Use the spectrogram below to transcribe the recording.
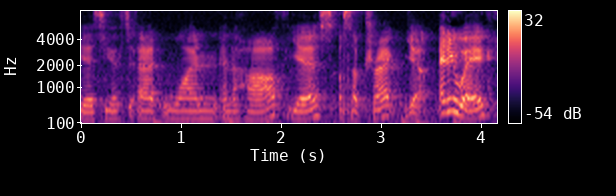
Yes, you have to add one and a half. Yes, or subtract. Yeah. Anyway,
